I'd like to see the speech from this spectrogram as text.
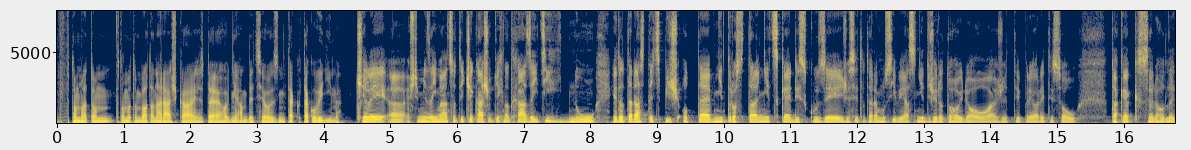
v tomhle v tomhletom byla ta narážka, že to je hodně ambiciozní, tak, tak uvidíme. Čili uh, ještě mě zajímá, co ty čekáš u těch nadcházejících dnů. Je to teda teď spíš o té vnitrostranické diskuzi, že si to teda musí vyjasnit, že do toho jdou a že ty priority jsou tak, jak se dohodli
